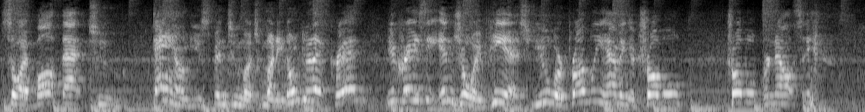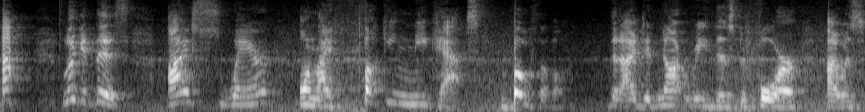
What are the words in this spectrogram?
so I bought that too. Damn, you spend too much money. Don't do that, Craig. You crazy? Enjoy. P.S. You were probably having a trouble, trouble pronouncing. Look at this. I swear on my fucking kneecaps, both of them, that I did not read this before I was.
